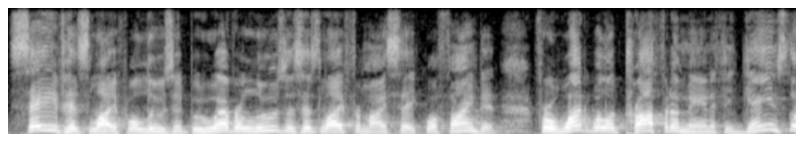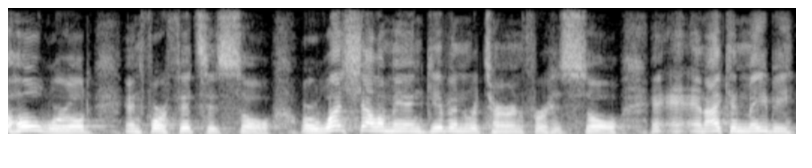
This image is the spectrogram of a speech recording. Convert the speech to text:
save his life will lose it, but whoever loses his life for my sake will find it. For what will it profit a man if he gains the whole world and forfeits his soul? Or what shall a man give in return for his soul? And I can maybe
